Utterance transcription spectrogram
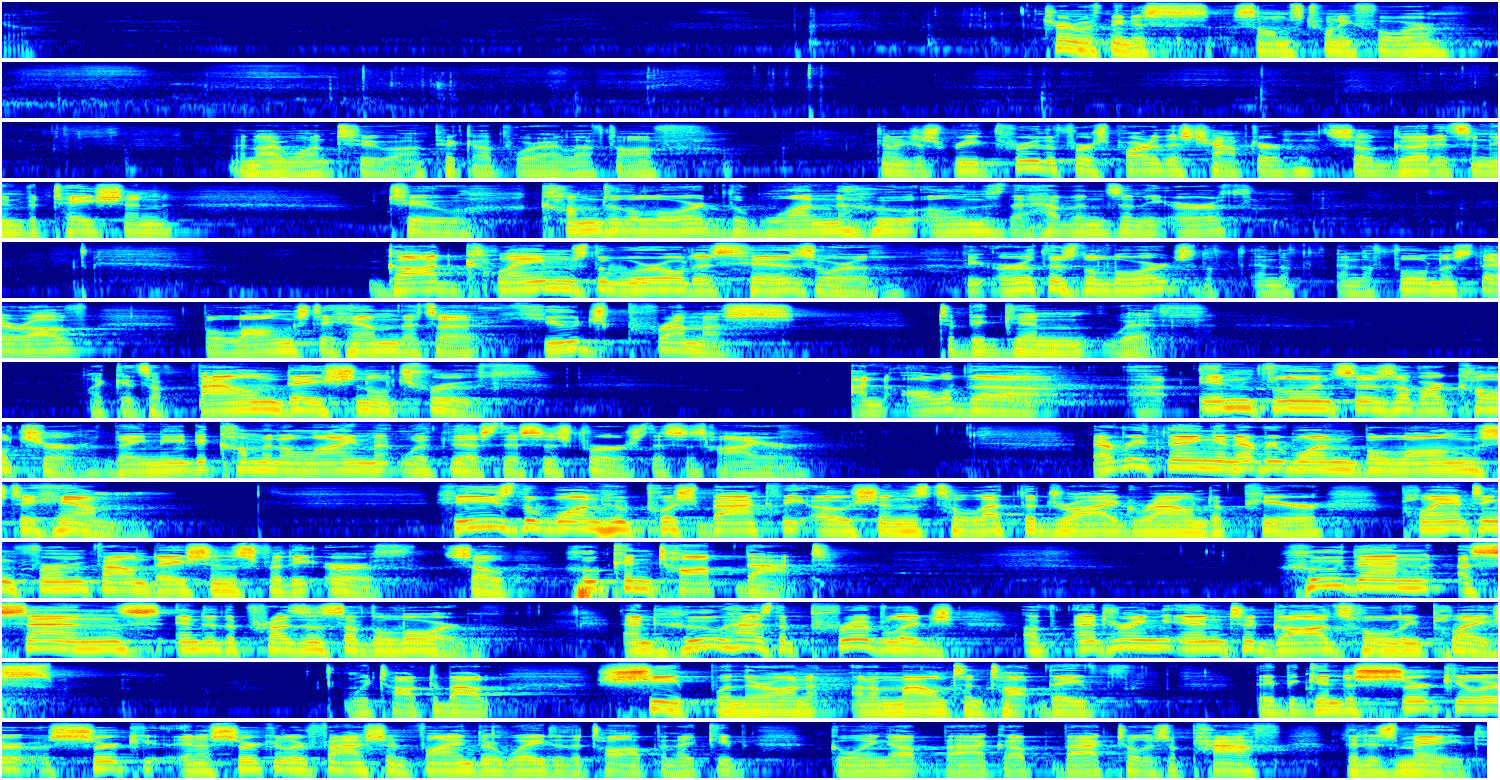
go. Turn with me to Psalms 24. And I want to uh, pick up where I left off. I'm going to just read through the first part of this chapter. It's so good. It's an invitation to come to the Lord, the one who owns the heavens and the earth. God claims the world as his, or the earth is the Lord's, and the, and the fullness thereof belongs to him. That's a huge premise to begin with. Like it's a foundational truth. And all of the uh, influences of our culture, they need to come in alignment with this. This is first, this is higher. Everything and everyone belongs to Him. He's the one who pushed back the oceans to let the dry ground appear, planting firm foundations for the earth. So, who can top that? Who then ascends into the presence of the Lord? And who has the privilege of entering into God's holy place? We talked about sheep when they're on, on a mountaintop. They they begin to circular, circu- in a circular fashion find their way to the top, and they keep going up, back, up, back, till there's a path that is made.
